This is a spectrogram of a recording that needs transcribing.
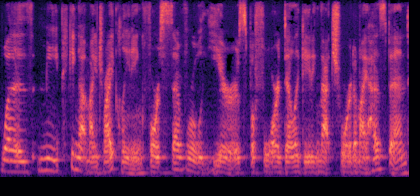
was me picking up my dry cleaning for several years before delegating that chore to my husband.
